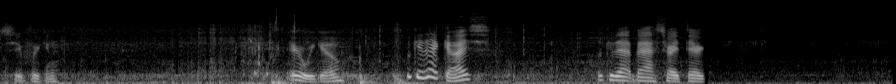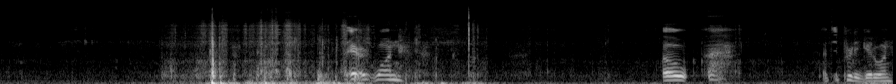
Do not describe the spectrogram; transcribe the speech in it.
See if we can. There we go. Look at that, guys. Look at that bass right there. There's one. Oh, that's a pretty good one.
